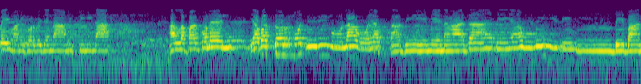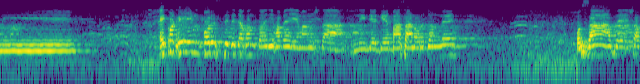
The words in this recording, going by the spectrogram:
বেইমানি করবে যে, না, আমি চিনি না। আল্লাহ পাক বলেন, ইয়াবাদুল মুজরিমু মিন আযাবি বিবানি। এই কঠিন পরিস্থিতি যখন তৈরি হবে, এই মানুষটা নিজেকে বাঁচানোর জন্যে আছে সব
